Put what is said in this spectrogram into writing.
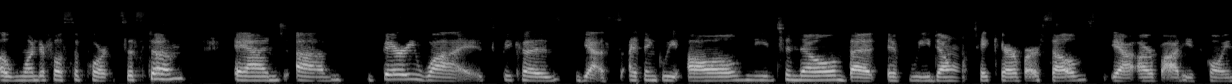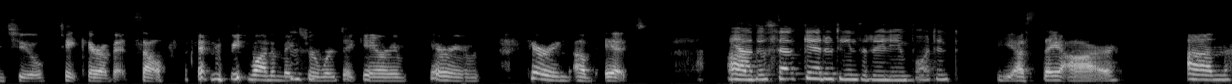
a wonderful support system and um, very wise because, yes, I think we all need to know that if we don't take care of ourselves, yeah, our body's going to take care of itself. And we want to make sure we're taking care of, caring, caring of it. Yeah, um, those self care routines are really important. Yes, they are. Um,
